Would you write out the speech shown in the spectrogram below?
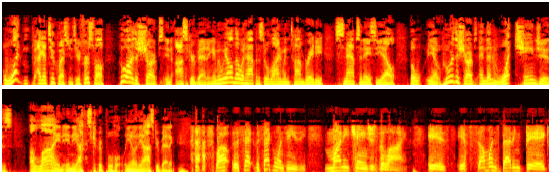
what, I got two questions here. First of all, who are the sharps in Oscar betting? I mean, we all know what happens to a line when Tom Brady snaps an ACL, but, you know, who are the sharps and then what changes a line in the Oscar pool, you know, in the Oscar betting? well, the, sec- the second one's easy. Money changes the line. Is if someone's betting big,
